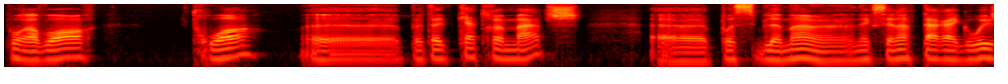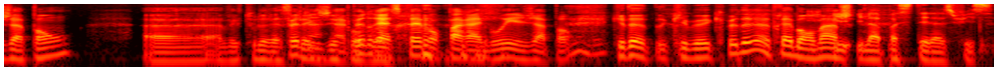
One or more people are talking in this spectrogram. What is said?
pour avoir trois, euh, peut-être quatre matchs, euh, possiblement un excellent Paraguay-Japon. euh, avec tout le Un peu respect de, que j'ai un peu de respect pour Paraguay et Japon. qui, était- qui peut, qui peut donner un très bon match. Il n'a pas cité la Suisse.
